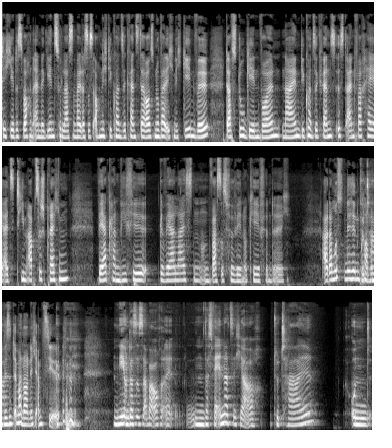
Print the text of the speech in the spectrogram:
dich jedes Wochenende gehen zu lassen, weil das ist auch nicht die Konsequenz daraus. Nur weil ich nicht gehen will, darfst du gehen wollen. Nein, die Konsequenz ist einfach, hey, als Team abzusprechen, wer kann wie viel gewährleisten und was ist für wen okay, finde ich. Aber da mussten wir hinkommen. Total. Wir sind immer noch nicht am Ziel. nee, und das ist aber auch, äh, das verändert sich ja auch total. Und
